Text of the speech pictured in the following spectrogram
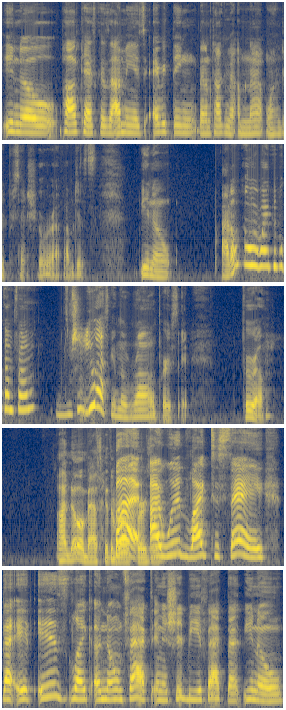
you know, podcast because I mean, it's everything that I'm talking about. I'm not 100% sure of. I'm just, you know, I don't know where white people come from. You asking the wrong person, for real. I know I'm asking the wrong But person. I would like to say that it is like a known fact, and it should be a fact that you know,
